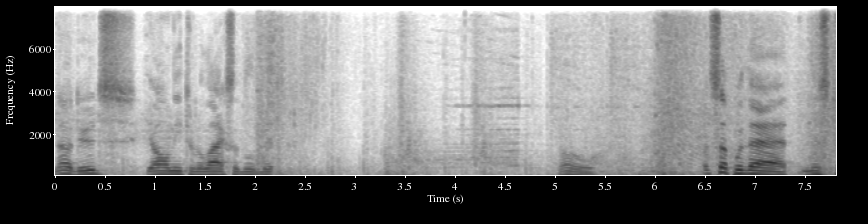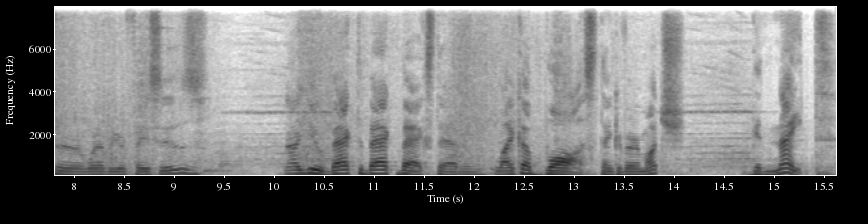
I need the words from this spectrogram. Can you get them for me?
Now, dudes, y'all need to relax a little bit. Oh. What's up with that, Mr. whatever your face is? Now you, back-to-back -back backstabbing. Like a boss. Thank you very much. Good night.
